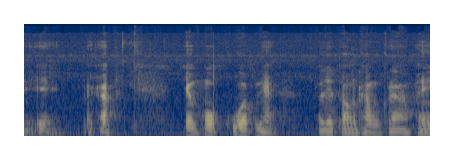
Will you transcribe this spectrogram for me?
นั่นเอง นะครับอย่างหกขวบเนี่ยเราจะต้องทำกราฟให้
